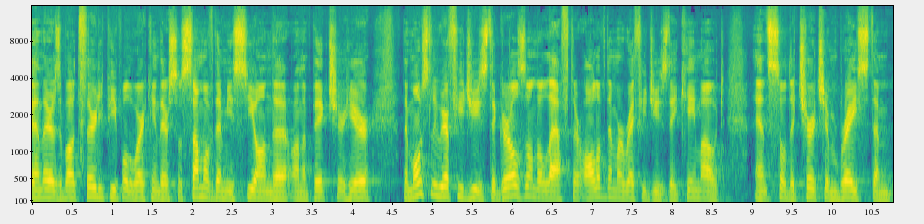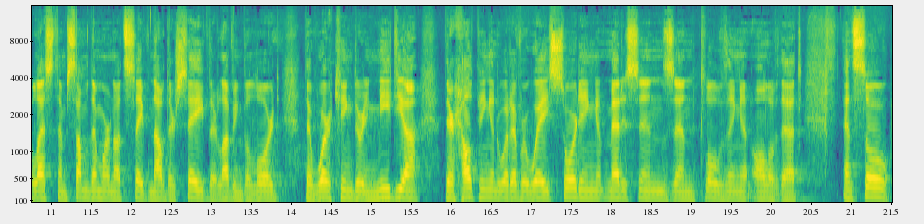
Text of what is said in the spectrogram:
And there's about 30 people working there. So some of them you see on the, on the picture here. They're mostly refugees. The girls on the left, they're, all of them are refugees. They came out. And so the church embraced them, blessed them. Some of them were not saved. Now they're saved. They're loving the Lord. They're working during media. They're helping in whatever way, sorting medicines and clothing and all of that. And so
